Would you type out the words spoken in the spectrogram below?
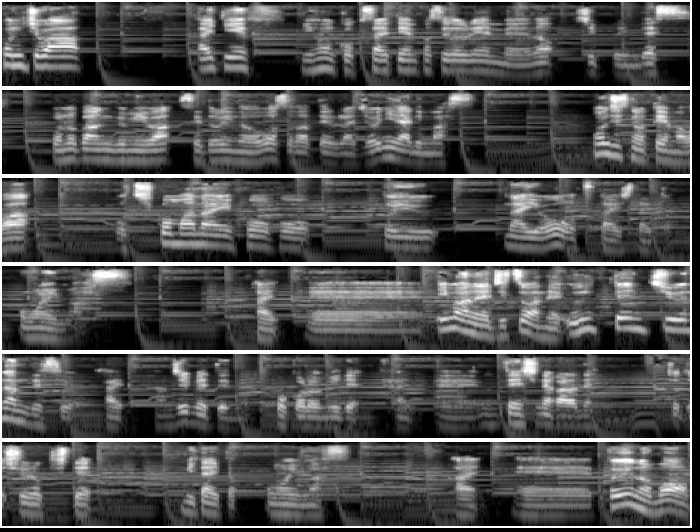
こんにちは。ITF 日本国際店舗セドリ連盟のチップリンです。この番組はセドリ脳を育てるラジオになります。本日のテーマは、落ち込まない方法という内容をお伝えしたいと思います。はい。えー、今ね、実はね、運転中なんですよ。はい。初めての試みで。はい。えー、運転しながらね、ちょっと収録してみたいと思います。はい。えー、というのも、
